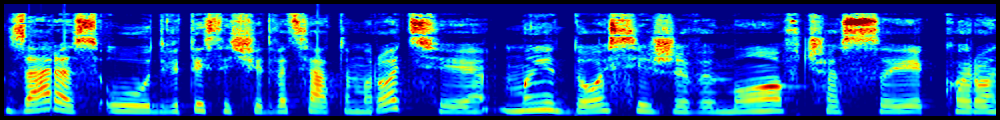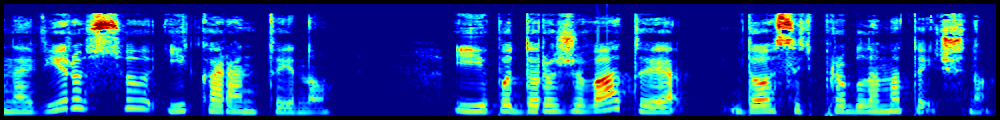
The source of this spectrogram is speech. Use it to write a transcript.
Зараз, у 2020 році, ми досі живемо в часи коронавірусу і карантину, і подорожувати досить проблематично.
